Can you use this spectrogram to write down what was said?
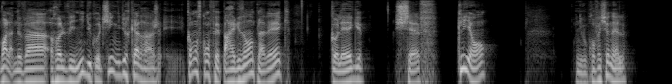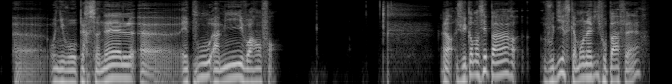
voilà, ne va relever ni du coaching ni du recadrage. comment est-ce qu'on fait? Par exemple avec collègues, chefs, clients, au niveau professionnel, euh, au niveau personnel, euh, époux, amis, voire enfants. Alors, je vais commencer par vous dire ce qu'à mon avis il faut pas faire,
